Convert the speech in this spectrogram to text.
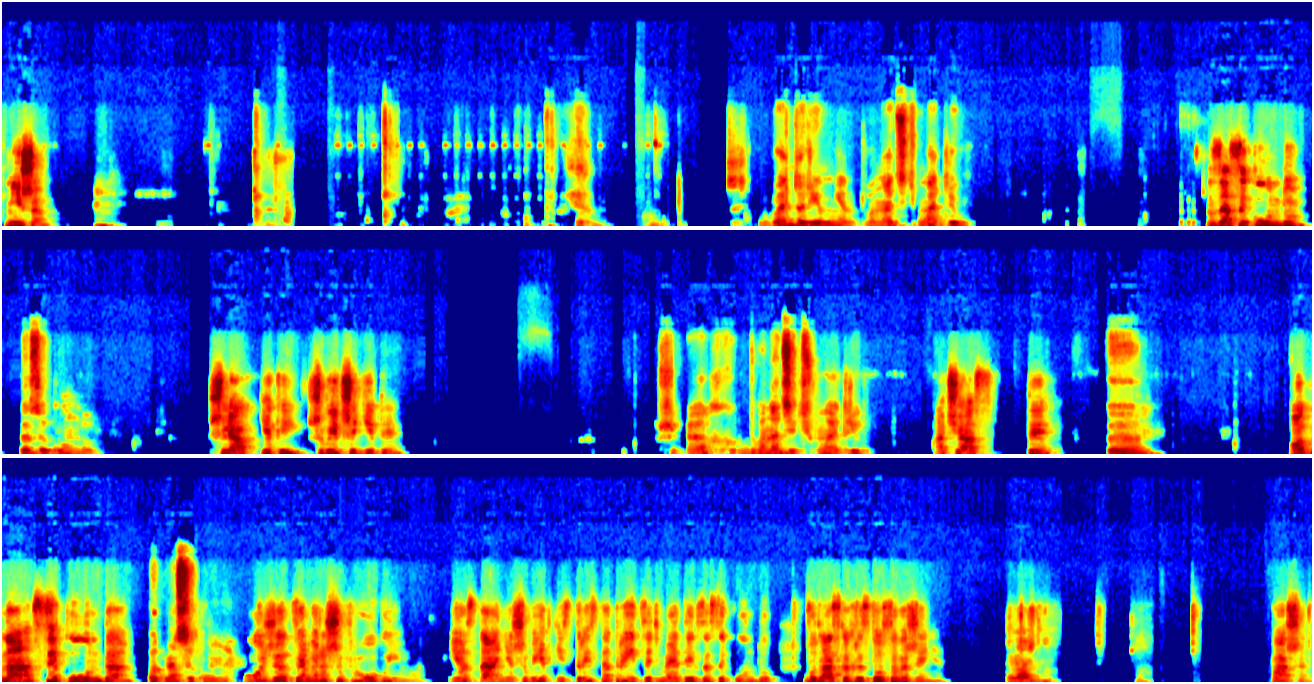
Міша. В дорівнює 12 метрів За секунду. за секунду. Шлях який? Швидше, діти. Шлях 12 метрів. А час? Те. Е, Одна секунда. одна секунда. Отже, оце ми розшифровуємо. І останнє швидкість 330 метрів за секунду. Будь ласка, Христосова Женя. Можна? Паша.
